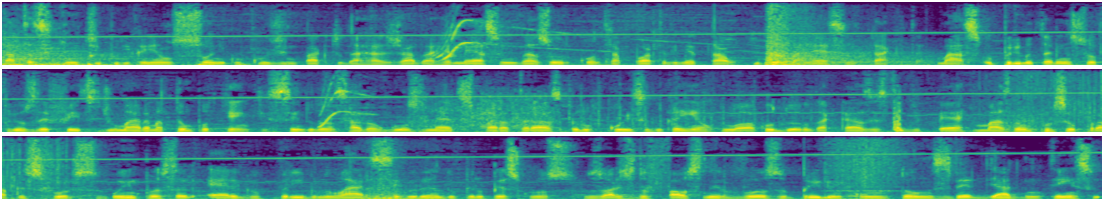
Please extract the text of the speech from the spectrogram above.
Trata-se de um tipo de canhão sônico cujo impacto da rajada arremessa o invasor contra a porta de metal, que permanece intacta. Mas o primo também sofreu os efeitos de uma arma tão potente, sendo lançado alguns metros para trás pelo coice do canhão. Logo, o dono da casa está de pé, mas não por seu próprio esforço. O impostor ergue o primo no ar, segurando-o pelo pescoço. Os olhos do falso nervoso brilham com um tom esverdeado intenso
